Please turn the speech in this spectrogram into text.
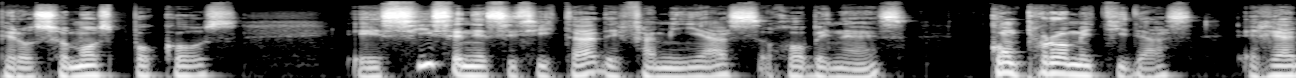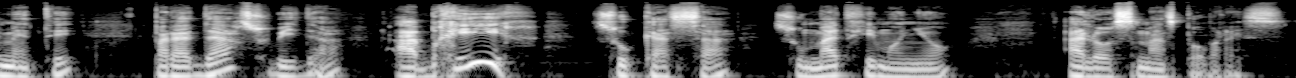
pero somos pocos. Y sí se necesita de familias jóvenes comprometidas realmente para dar su vida, abrir su casa, su matrimonio a los más pobres.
